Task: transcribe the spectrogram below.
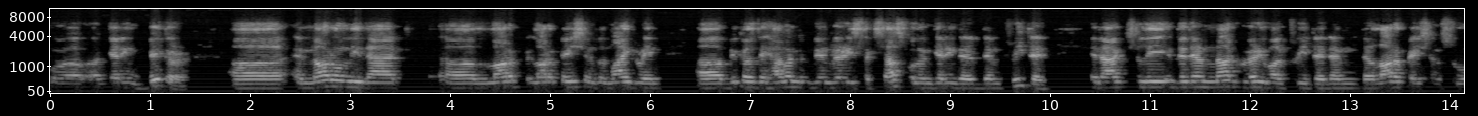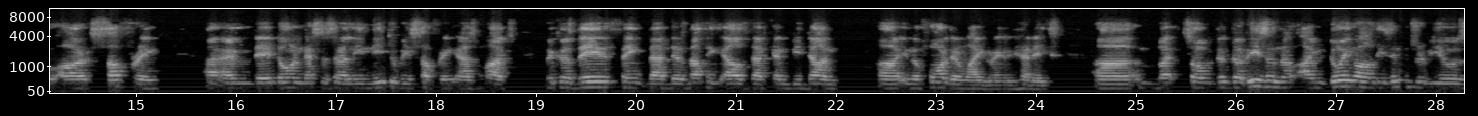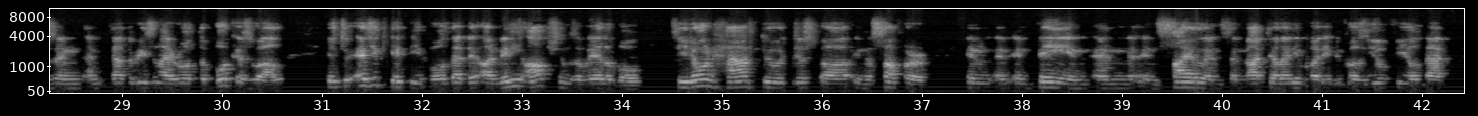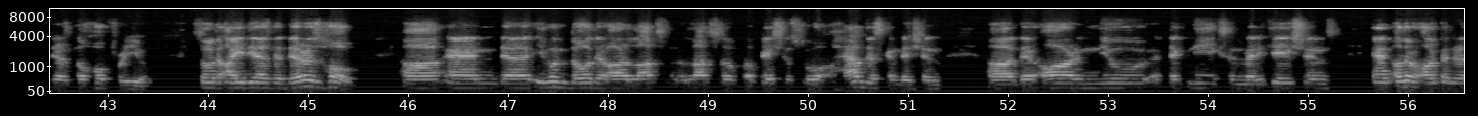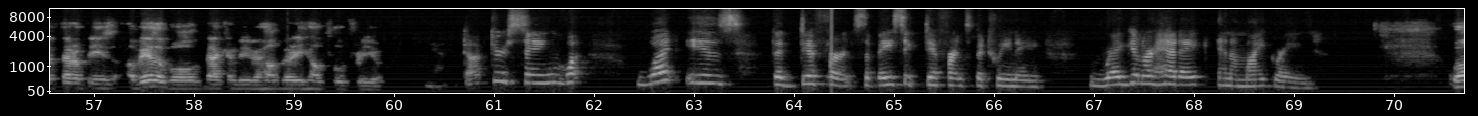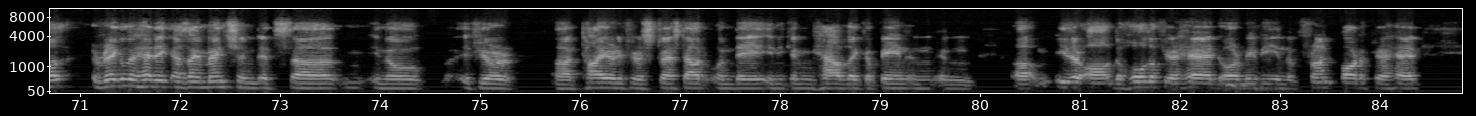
getting bigger. Uh, and not only that, a lot of a lot of patients with migraine, uh, because they haven't been very successful in getting their, them treated, it actually they're not very well treated, and there are a lot of patients who are suffering, uh, and they don't necessarily need to be suffering as much because they think that there's nothing else that can be done, uh, you know, for their migraine headaches. Uh, but so the, the reason I'm doing all these interviews and, and the reason I wrote the book as well is to educate people that there are many options available. So you don't have to just uh, you know suffer in, in, in, pain and in silence and not tell anybody because you feel that there's no hope for you. So the idea is that there is hope. Uh, and uh, even though there are lots lots of patients who have this condition, Uh, there are new techniques and medications and other alternative therapies available that can be very helpful for you. Yeah. Dr. Singh, what what is the difference, the basic difference between a regular headache and a migraine? Well, regular headache, as I mentioned, it's uh, you know if you're uh, tired, if you're stressed out one day, and you can have like a pain in, in um, either all the whole of your head or mm-hmm. maybe in the front part of your head,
